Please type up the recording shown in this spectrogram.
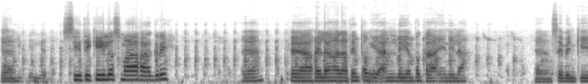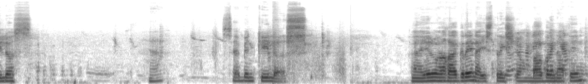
Yan. City kilos mga kagre. Ayan. Kaya kailangan natin tong i-unlay yung pagkain nila. Yan, 7 kilos. Yan. 7 kilos. Ayun mga kagre, na-stress yung baboy natin.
